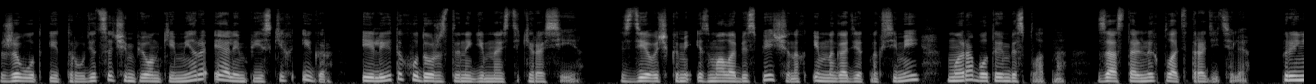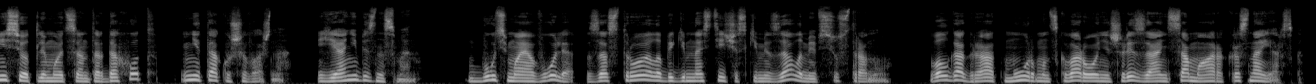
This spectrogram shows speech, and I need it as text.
живут и трудятся чемпионки мира и Олимпийских игр, элита художественной гимнастики России. С девочками из малообеспеченных и многодетных семей мы работаем бесплатно. За остальных платят родители. Принесет ли мой центр доход? не так уж и важно. Я не бизнесмен. Будь моя воля, застроила бы гимнастическими залами всю страну. Волгоград, Мурманск, Воронеж, Рязань, Самара, Красноярск.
